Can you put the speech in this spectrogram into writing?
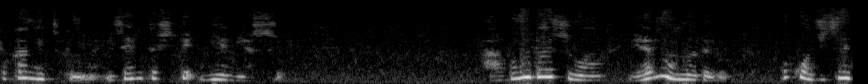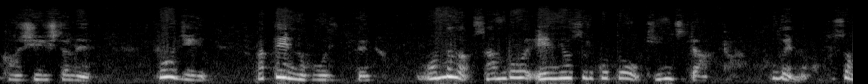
と、寛月君は依然としてニヤニヤする。アグニダイスは偉い女だよ。僕は実に感心したね。当時、アテンの法律で女が参謀営業することを禁じた不便なことさ。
